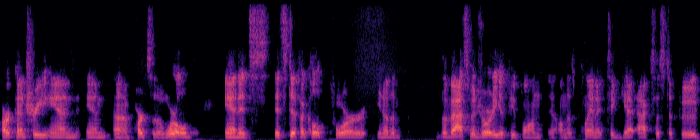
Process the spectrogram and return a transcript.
our country and and uh, parts of the world, and it's it's difficult for you know the the vast majority of people on on this planet to get access to food,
